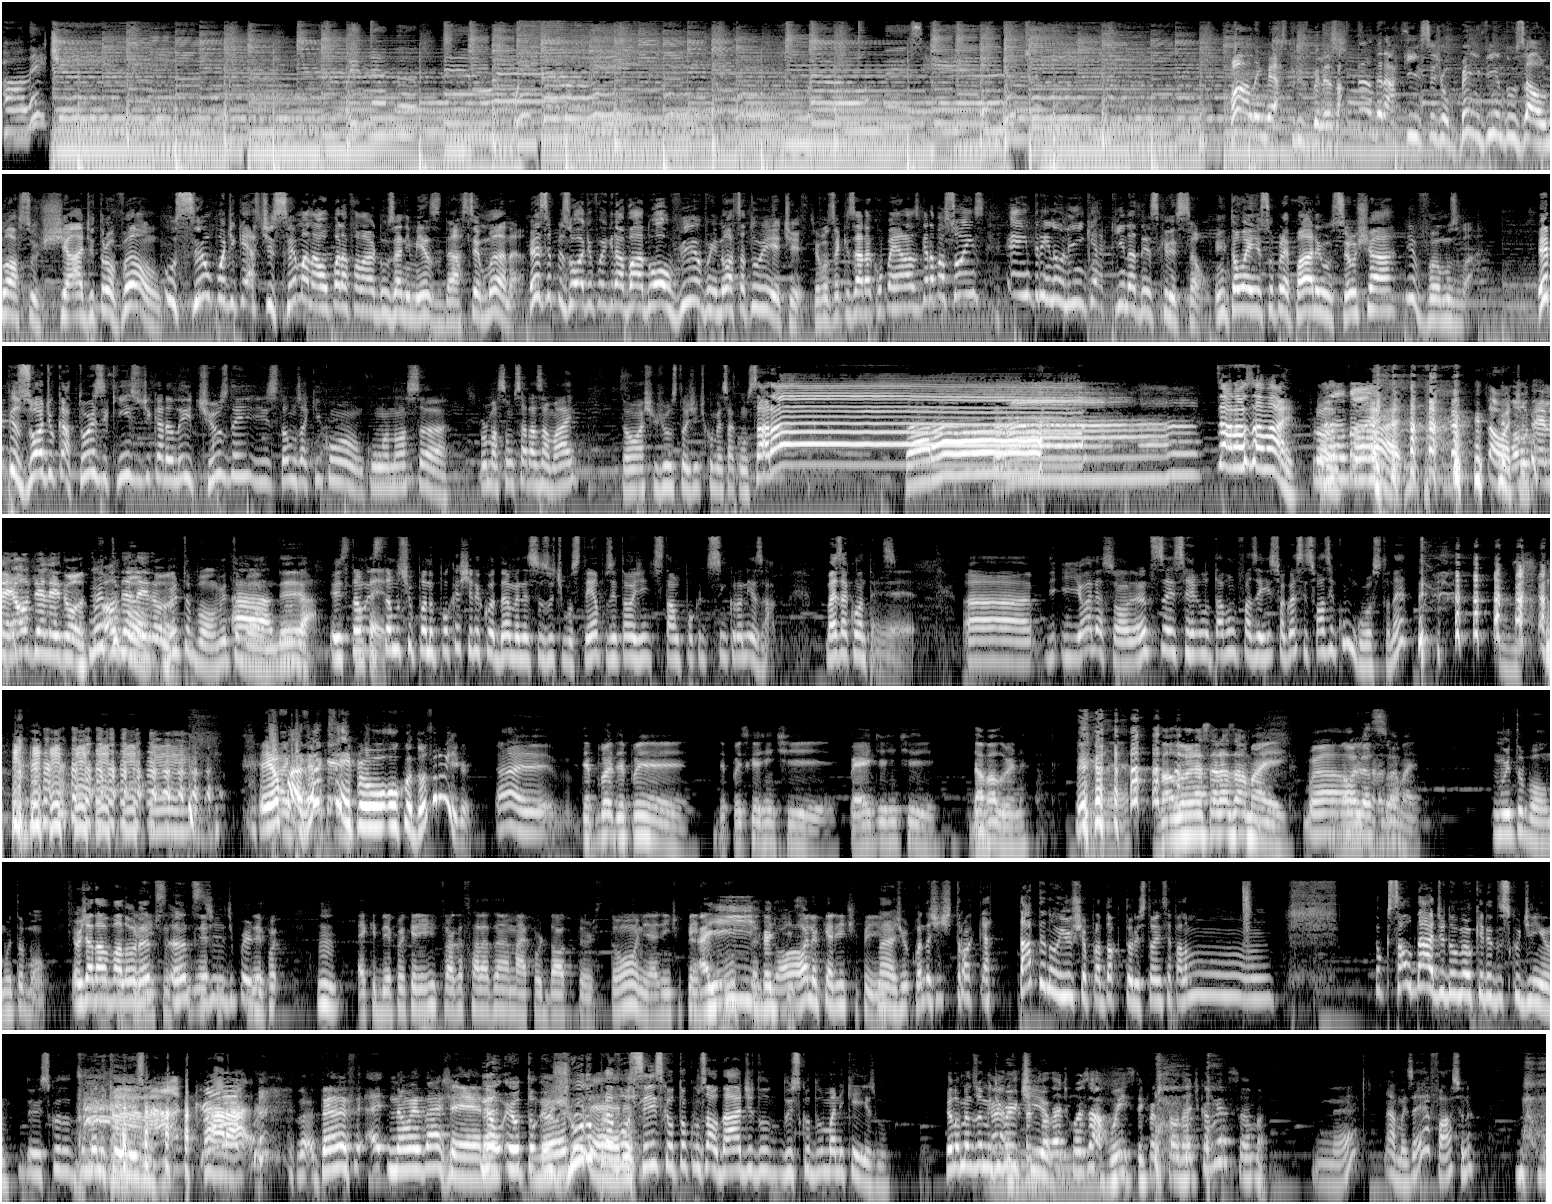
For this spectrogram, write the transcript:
Polly Jew. Fala, mestres, beleza? Thunder aqui, sejam bem-vindos ao nosso Chá de Trovão, o seu podcast semanal para falar dos animes da semana. Esse episódio foi gravado ao vivo em nossa Twitch. Se você quiser acompanhar as gravações, entrem no link aqui na descrição. Então é isso, preparem o seu chá e vamos lá. Episódio 14 e 15 de Carolei Tuesday e estamos aqui com, com a nossa formação Sarazamai. Então acho justo a gente começar com Sara! Sarazamai! Pronto. tá Olha o ótimo. delay, olha o delay do outro. Muito olha o delay do bom, outro. muito bom, muito Ah, bom. É, estamos, estamos chupando pouca Shirikodama nesses últimos tempos, então a gente está um pouco desincronizado. Mas acontece. É. Ah, e, e olha só, antes vocês relutavam fazer isso, agora vocês fazem com gosto, né? Eu fazia sempre, o, o Kuduto era o Igor. ah, é, Depois, depois, depois que a gente perde, a gente dá valor, né? Valor a Sarazamai aí. ah, Valor olha a só. Sarazamai. Muito bom, muito bom. Eu já dava valor Porque a antes, antes de, de perder. depois- Hum. É que depois que a gente troca Sarazamai por Dr. Stone, a gente pensa, Aí olha o que a gente fez. Não, quando a gente troca Tata no Yusha pra Dr. Stone, você fala. Hum, tô com saudade do meu querido escudinho, do escudo do maniqueísmo. Caralho. Então, Não exagera. Não, eu, tô, eu Não juro pra exagere. vocês que eu tô com saudade do, do escudo do maniqueísmo. Pelo menos eu me Cara, Você tá com divertia. saudade de coisa ruim, você tem que ficar com saudade de Kaguya-sama. Né? Ah, mas aí é fácil, né?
